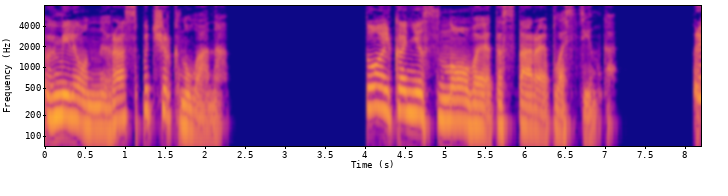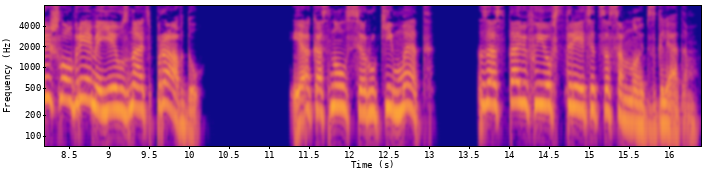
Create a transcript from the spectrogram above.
в миллионный раз подчеркнула она. Только не снова эта старая пластинка. Пришло время ей узнать правду. Я коснулся руки Мэт, заставив ее встретиться со мной взглядом.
